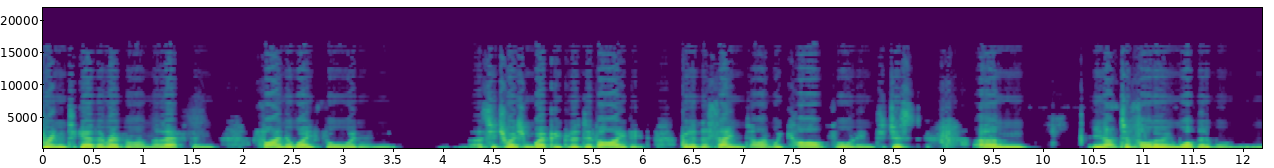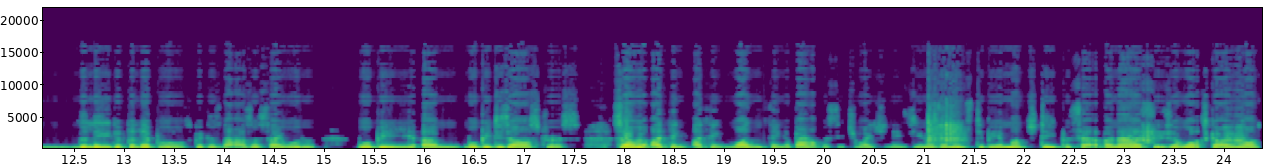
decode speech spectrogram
bring together everyone on the left and find a way forward in a situation where people are divided. But at the same time, we can't fall into just, um, you know, to following what the the lead of the liberals because that, as I say, will will be um, will be disastrous. So I think I think one thing about the situation is you know there needs to be a much deeper set of analysis of what's going on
